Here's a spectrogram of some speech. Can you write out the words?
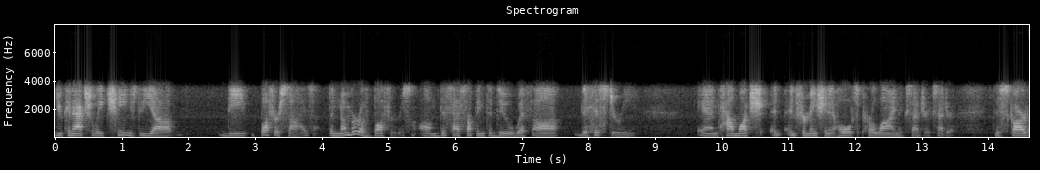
You can actually change the uh, the buffer size, the number of buffers. Um, this has something to do with uh, the history and how much information it holds per line, etc., etc. Discard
